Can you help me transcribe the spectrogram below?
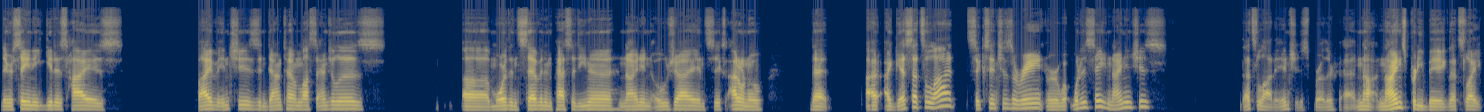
they're saying it get as high as five inches in downtown Los Angeles, uh, more than seven in Pasadena, nine in Ojai, and six. I don't know that. I, I guess that's a lot. Six inches of rain, or what? What did it say? Nine inches. That's a lot of inches, brother. Uh, not nine's pretty big. That's like,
